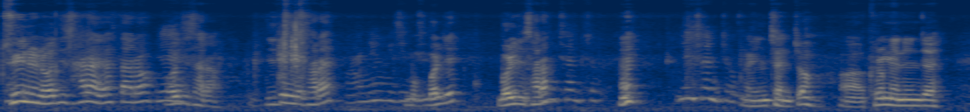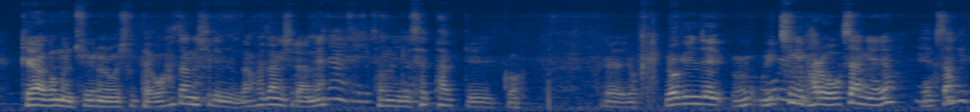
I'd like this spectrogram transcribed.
주인은 어디 살아요? 따로? 예. 어디 살아? 이 동네 살아요? 아니요 뭐, 멀리? 멀리 살아? 인천 쪽 예? 인천 쪽 아, 인천 쪽? 아 그러면 이제 계약하면 주인은 오실 테고 화장실입니다. 화장실 안에 화장실이 전기 커요. 세탁기 있고 그래요. 여기 이제 위, 위층이 바로 옥상이에요? 네, 옥상? 거기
